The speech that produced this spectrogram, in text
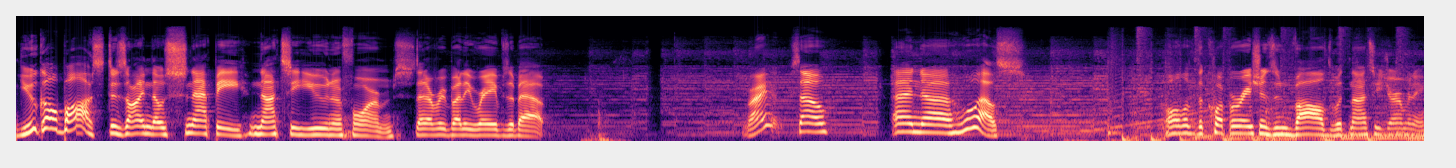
Hugo Boss designed those snappy Nazi uniforms that everybody raves about. Right? So, and uh, who else? All of the corporations involved with Nazi Germany.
